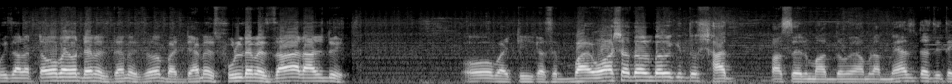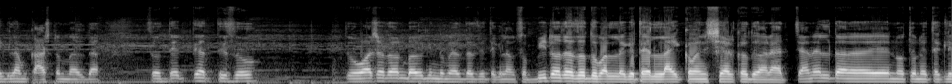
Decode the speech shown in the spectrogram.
ওই যারাটাও ভাই ওর ড্যামেজ ড্যামেজ ও ভাই ড্যামেজ ফুল ড্যামেজ যা আসবে ও ভাই, ঠিক আছে। ভাই, অসাধারণভাবে কিন্তু সাত পাসের মাধ্যমে আমরা ম্যাচটা জিতে গেলাম কাস্টম ম্যাচটা তো দেখতে পাচ্ছিস তো অসাধারণভাবে কিন্তু ম্যাচটা জিতে গেলাম। সো ভিডিওটা যদি ভালো লাগে, তাহলে লাইক কমেন্ট শেয়ার করে দেবেন আর চ্যানেলটা নতুন হয়ে থাকলে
